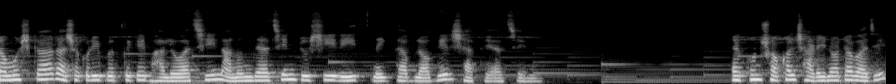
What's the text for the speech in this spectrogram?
নমস্কার, আশা করি প্রত্যেকে ভালো আছেন, আনন্দে আছেন, টুসি, রিত, স্নিগ্ধা ব্লগের সাথে আছেন। এখন সকাল সাড়ে নটা বাজে,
